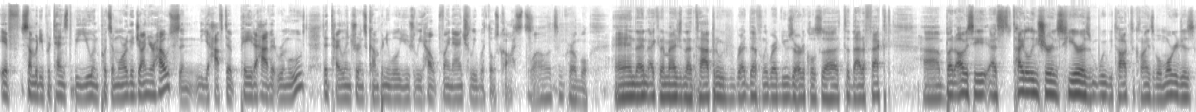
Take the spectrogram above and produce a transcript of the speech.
if somebody pretends to be you and puts a mortgage on your house and you have to pay to have it removed, the title insurance company will usually help financially with those costs. Wow, that's incredible. And I, I can imagine that's happened. We've read definitely read news articles uh, to that effect. Uh, but obviously, as title insurance here, as we, we talk to clients about mortgages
